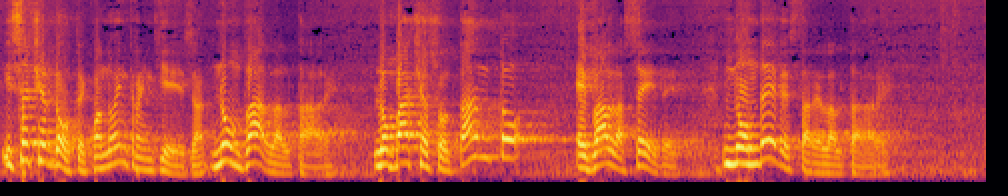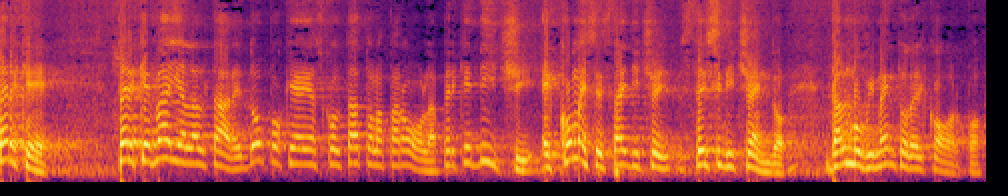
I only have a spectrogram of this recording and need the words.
Il sacerdote quando entra in chiesa non va all'altare, lo bacia soltanto e va alla sede, non deve stare all'altare. Perché? Perché vai all'altare dopo che hai ascoltato la parola, perché dici, è come se dice, stessi dicendo dal movimento del corpo,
